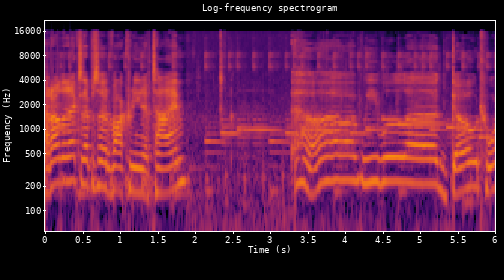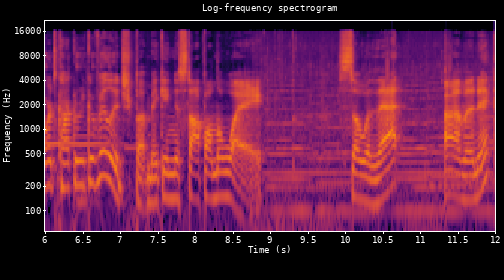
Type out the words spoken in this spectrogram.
And on the next episode of Ocarina of Time, uh, we will uh, go towards Kakariko Village, but making a stop on the way. So with that, I'm a Nick,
